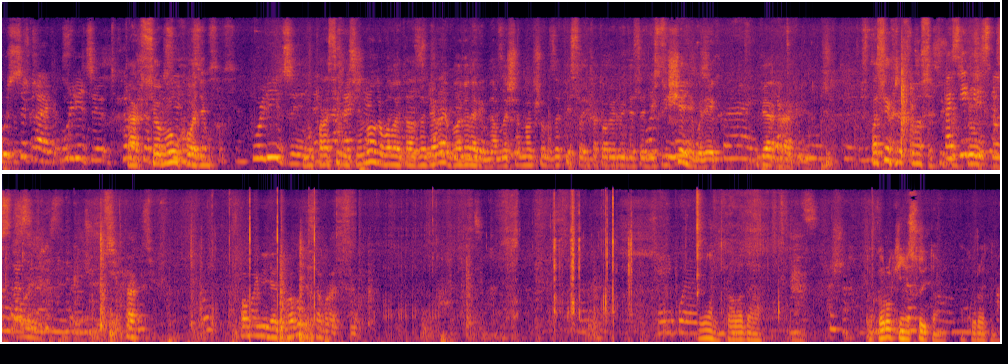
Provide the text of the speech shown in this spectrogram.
пусть сыграет. У Лизы Так, все, мы уходим. У Лизы. Мы просились немного, Володя, забирай, благодарим. Нам начнем, начнем записывать, которые люди среди крещения были, их биографии. Спаси Христос. Спаси Христос. Так, помоги дяде Володе собрать все. Я не понял. Вон провода. Только руки не суй там, аккуратно.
